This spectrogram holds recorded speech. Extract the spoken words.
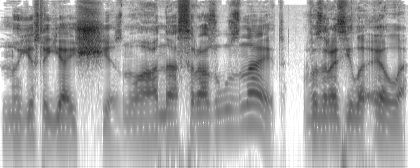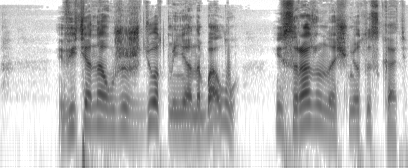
«Но если я исчезну, а она сразу узнает», — возразила Элла. «Ведь она уже ждет меня на балу и сразу начнет искать».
